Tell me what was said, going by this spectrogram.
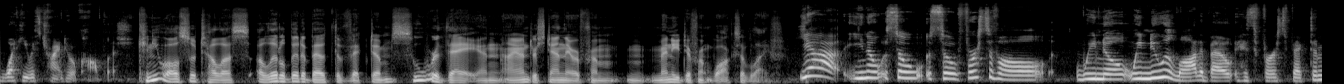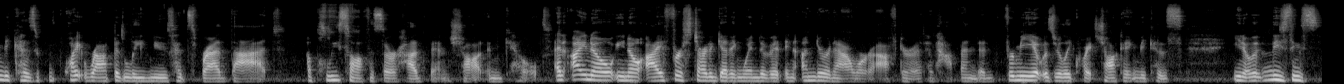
what he was trying to accomplish. Can you also tell us a little bit about the victims? Who were they? And I understand they were from many different walks of life. Yeah, you know, so so first of all, we know we knew a lot about his first victim because quite rapidly news had spread that a police officer had been shot and killed. And I know, you know, I first started getting wind of it in under an hour after it had happened. And for me, it was really quite shocking because, you know, these things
